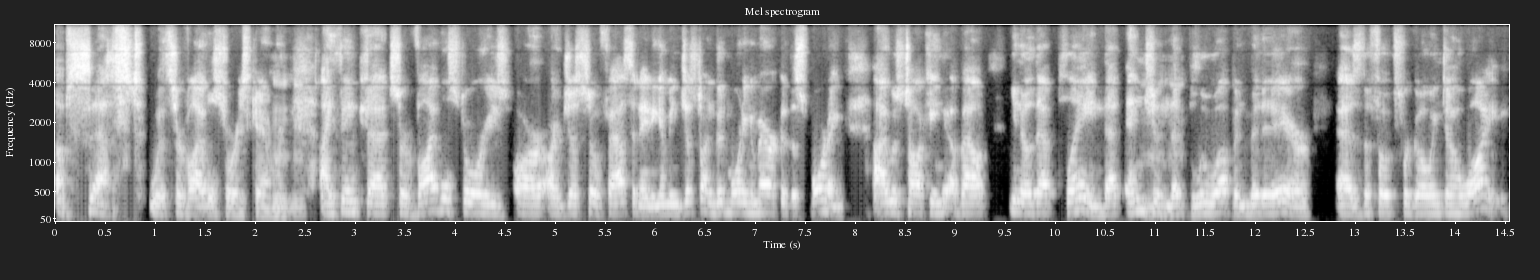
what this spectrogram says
obsessed with survival stories, Cameron. Mm-hmm. I think that survival stories are are just so fascinating. I mean, just on Good Morning America this morning, I was talking about you know that plane, that engine mm-hmm. that blew up in midair as the folks were going to Hawaii.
